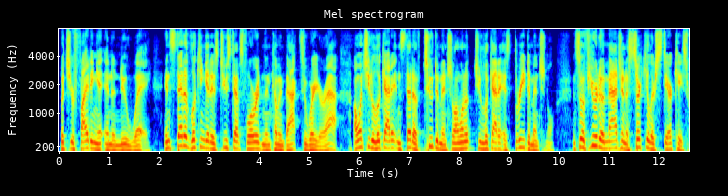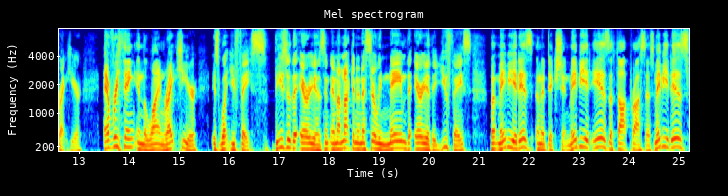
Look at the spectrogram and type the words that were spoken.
but you're fighting it in a new way. Instead of looking at it as two steps forward and then coming back to where you're at, I want you to look at it instead of two dimensional, I want you to look at it as three dimensional. And so if you were to imagine a circular staircase right here, everything in the line right here is what you face. These are the areas, and, and I'm not going to necessarily name the area that you face, but maybe it is an addiction. Maybe it is a thought process. Maybe it is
